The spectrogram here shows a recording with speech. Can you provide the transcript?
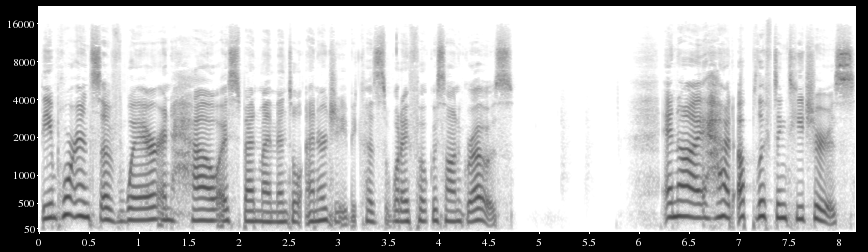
the importance of where and how I spend my mental energy because what I focus on grows. And I had uplifting teachers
